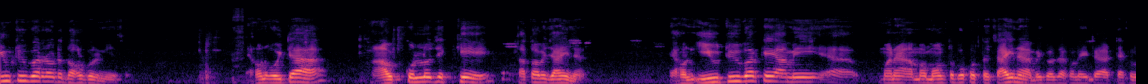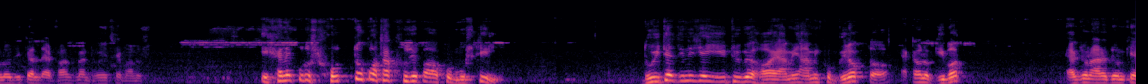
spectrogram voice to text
ইউটিউবাররা ওটা দখল করে নিয়েছে। এখন ওইটা আউট করল যে কে, তা তো আমি জানি না। এখন ইউটিউবারকে আমি মানে আমার মন্তব্য করতে চাই না বিকজ এখন এটা টেকনোলজিক্যাল অ্যাডভান্সমেন্ট হয়েছে মানুষ। এখানে কোনো সত্য কথা খুঁজে পাওয়া খুব মুশকিল। দুইটা জিনিস এই ইউটিউবে হয়, আমি আমি খুব বিরক্ত। একটা হলো গিবত একজন আরেকজনকে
